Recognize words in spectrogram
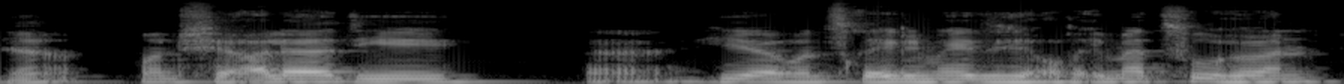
Ja, und für alle, die äh, hier uns regelmäßig auch immer zuhören.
